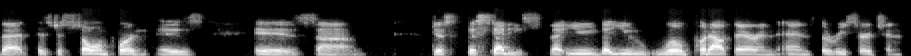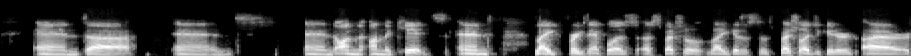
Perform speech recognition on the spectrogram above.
that is just so important is is um, just the studies that you that you will put out there and and the research and and uh, and and on the on the kids. And like for example as a special like as a special educator uh, or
